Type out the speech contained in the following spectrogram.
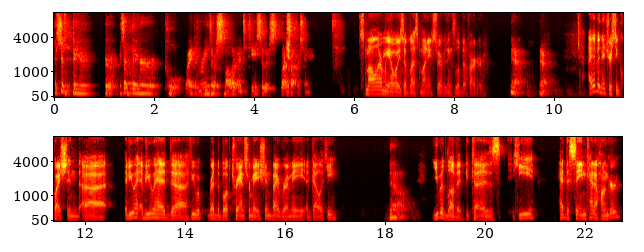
it's just bigger. It's a bigger pool, right? The Marines are a smaller entity, so there's less yep. opportunity smaller and we always have less money, so everything's a little bit harder. Yeah, yeah. I have an interesting question. Uh, have you have you had uh, have you read the book Transformation by Remi Adeleke? No. You would love it because he had the same kind of hunger.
